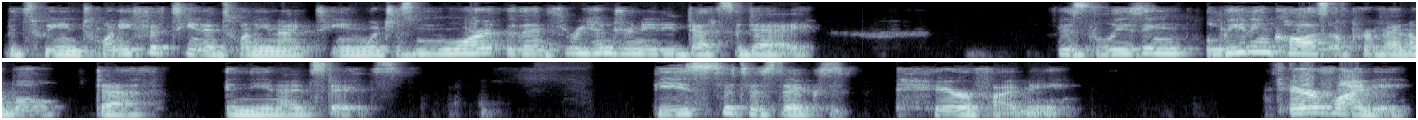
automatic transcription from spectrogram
between 2015 and 2019, which is more than 380 deaths a day is the leading, leading cause of preventable death in the United States. These statistics terrify me. Terrify me.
